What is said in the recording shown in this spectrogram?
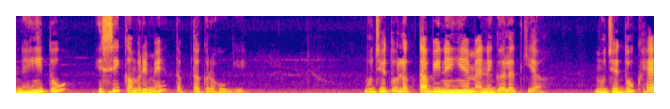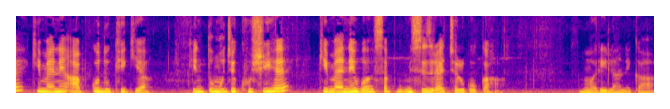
नहीं तो इसी कमरे में तब तक रहोगी। मुझे तो लगता भी नहीं है मैंने गलत किया। मुझे दुख है कि मैंने आपको दुखी किया, किंतु मुझे खुशी है कि मैंने वह सब मिसेस रैचल को कहा। मरीला ने कहा,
